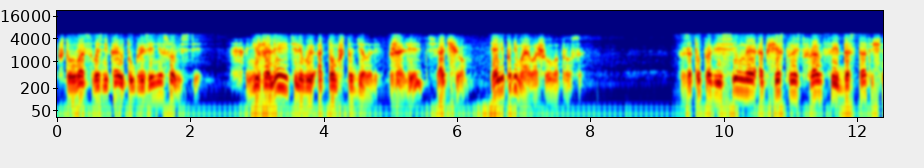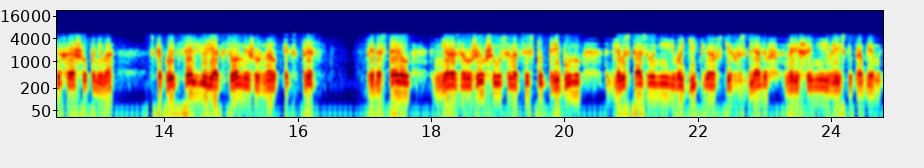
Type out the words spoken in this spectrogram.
что у вас возникают угрызения совести? Не жалеете ли вы о том, что делали? Жалеть? О чем? Я не понимаю вашего вопроса. Зато прогрессивная общественность Франции достаточно хорошо поняла, с какой целью реакционный журнал «Экспресс» предоставил неразоружившемуся нацисту трибуну для высказывания его гитлеровских взглядов на решение еврейской проблемы.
